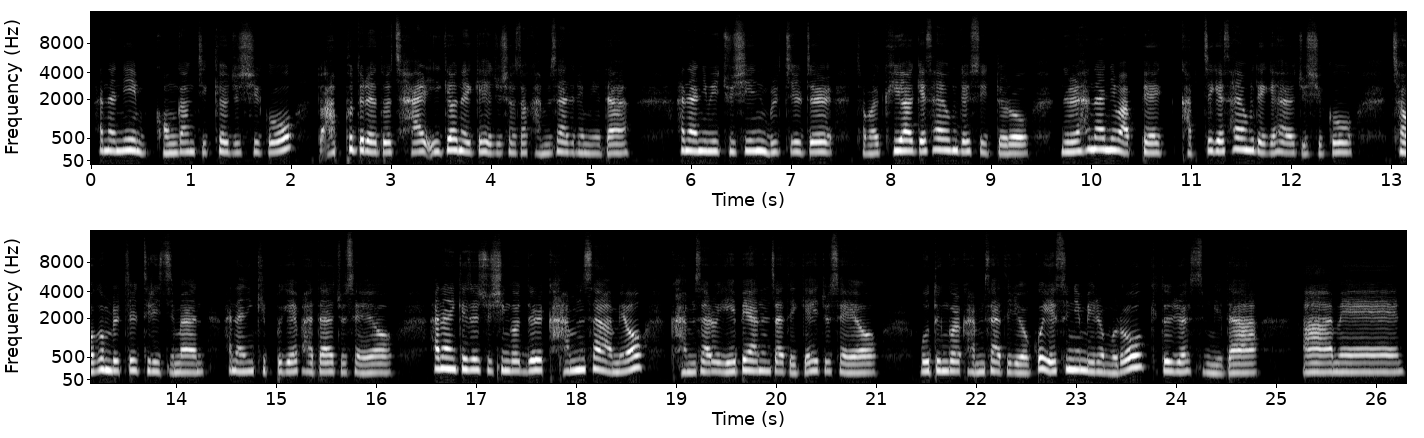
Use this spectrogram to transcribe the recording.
하나님 건강 지켜주시고 또 아프더라도 잘 이겨내게 해주셔서 감사드립니다. 하나님이 주신 물질들 정말 귀하게 사용될 수 있도록 늘 하나님 앞에 값지게 사용되게 하여 주시고 적은 물질 드리지만 하나님 기쁘게 받아주세요. 하나님께서 주신 것 늘 감사하며 감사로 예배하는 자 되게 해주세요. 모든 걸 감사드렸고 예수님 이름으로 기도드렸습니다. 아멘.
